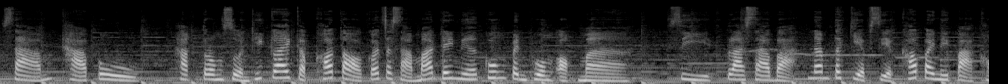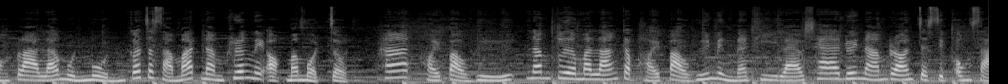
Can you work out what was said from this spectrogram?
3. ขาปูหักตรงส่วนที่ใกล้กับข้อต่อก็จะสามารถได้เนื้อกุ้งเป็นพวงออกมา 4. ปลาซาบะนำตะเกียบเสียบเข้าไปในปากของปลาแล้วหมุนๆก็จะสามารถนำเครื่องในออกมาหมดจด 5. หอยเป่าฮื้อนำเกลือมาล้างกับหอยเป่าฮื้อ 1 นาทีแล้วแช่ด้วยน้ำร้อน 70 องศา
